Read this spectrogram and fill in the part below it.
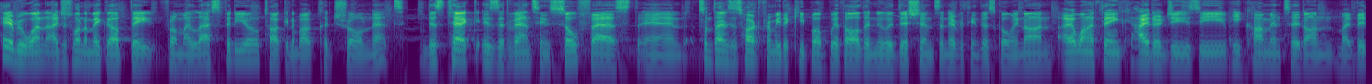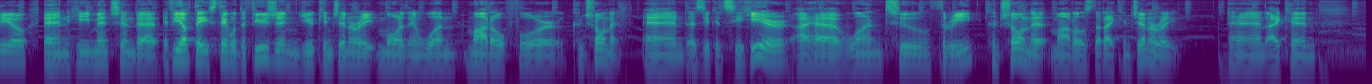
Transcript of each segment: Hey everyone, I just want to make an update from my last video talking about ControlNet. This tech is advancing so fast and sometimes it's hard for me to keep up with all the new additions and everything that's going on. I want to thank HyderGZ. He commented on my video and he mentioned that if you update Stable Diffusion, you can generate more than one model for ControlNet. And as you can see here, I have one, two, three ControlNet models that I can generate. And I can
